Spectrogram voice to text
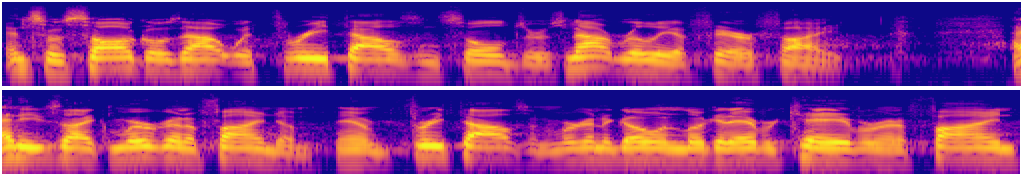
And so Saul goes out with 3,000 soldiers, not really a fair fight. And he's like, We're going to find him. And 3,000, we're going to go and look at every cave. We're going to find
